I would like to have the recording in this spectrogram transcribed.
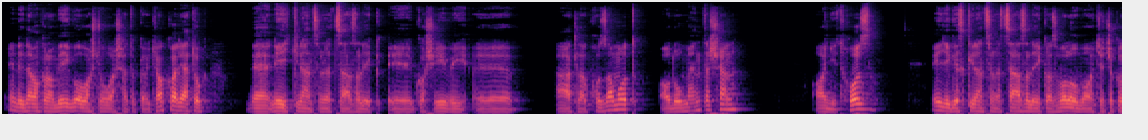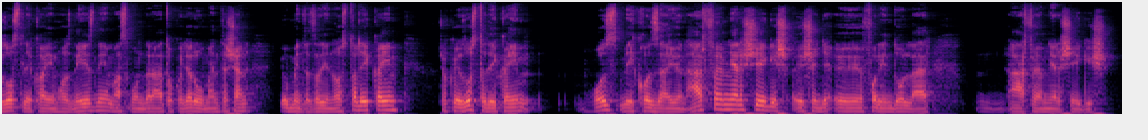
én nem akarom végigolvasni, olvassátok el, hogy akarjátok, de 4,95%-os évi ö, átlag hozamot adómentesen, annyit hoz. 4,95% az valóban, hogyha csak az osztalékaimhoz nézném, azt mondanátok, hogy adómentesen jobb, mint az én osztalékaim, csak hogy az osztalékaim hoz még hozzájön árfolyamnyereség és, és egy forint-dollár mm, árfolyamnyereség is.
